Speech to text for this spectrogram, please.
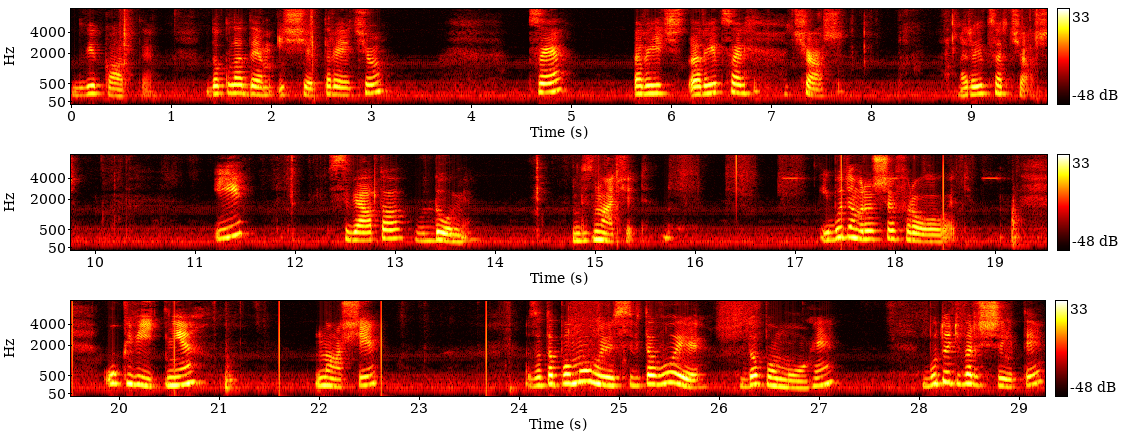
дві карти. Докладемо іще третю. Це рич, рицар чаш. Рицар чаш. І свято в домі. Значить, і будемо розшифровувати. У квітні наші за допомогою світової допомоги будуть вершити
